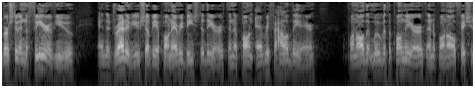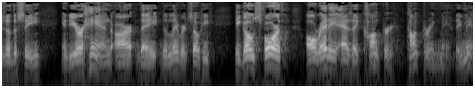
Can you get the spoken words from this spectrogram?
verse 2, and the fear of you and the dread of you shall be upon every beast of the earth and upon every fowl of the air, upon all that moveth upon the earth and upon all fishes of the sea. Into your hand are they delivered. So he, he goes forth already as a conquered, conquering man. Amen.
